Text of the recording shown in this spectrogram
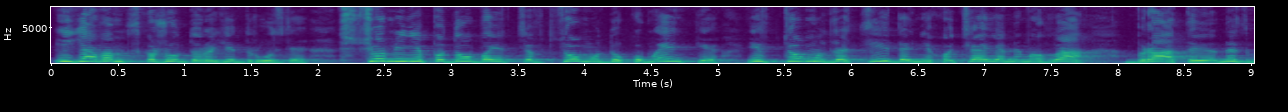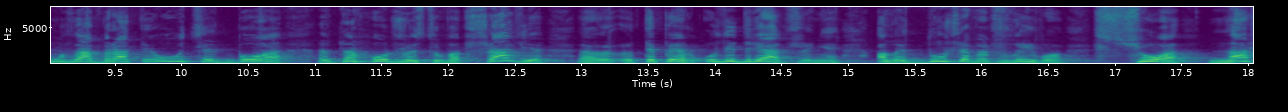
І я вам скажу, дорогі друзі, що мені подобається в цьому документі і в цьому засіданні, хоча я не могла брати, не змогла брати участь, бо знаходжусь у Варшаві е, тепер у відрядженні. Але дуже важливо, що наш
